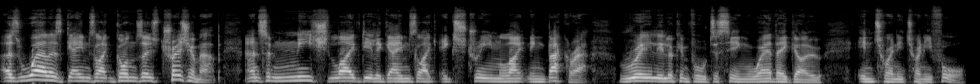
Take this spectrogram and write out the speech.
as well as games like Gonzo's Treasure Map and some niche live dealer games like Extreme Lightning Baccarat. Really looking forward to seeing where they go in 2024.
